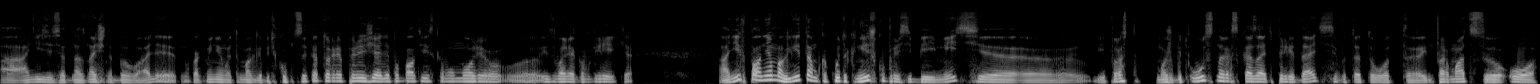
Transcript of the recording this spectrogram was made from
А они здесь однозначно бывали. Ну, как минимум, это могли быть купцы, которые приезжали по Балтийскому морю э, из варягов греки. Они вполне могли там какую-то книжку при себе иметь э, и просто, может быть, устно рассказать, передать вот эту вот э, информацию о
